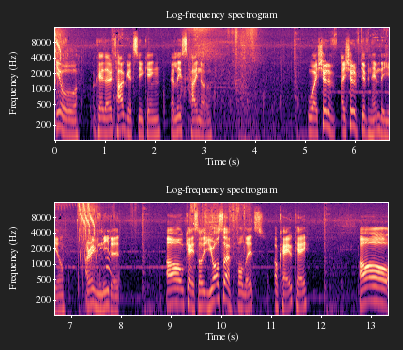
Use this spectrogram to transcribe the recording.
Ew. Okay, they're target seeking. At least kind of. Oh, I should have I should have given him the heal. I don't even need it. Oh, okay. So you also have bullets. Okay, okay. Oh,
